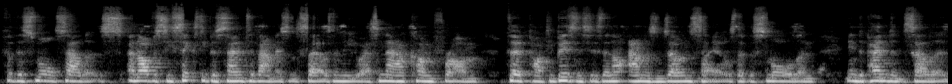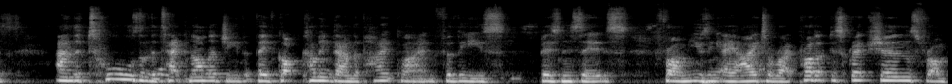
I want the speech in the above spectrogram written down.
for the small sellers. And obviously, 60% of Amazon sales in the US now come from third party businesses. They're not Amazon's own sales, they're the small and independent sellers. And the tools and the technology that they've got coming down the pipeline for these businesses from using AI to write product descriptions, from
